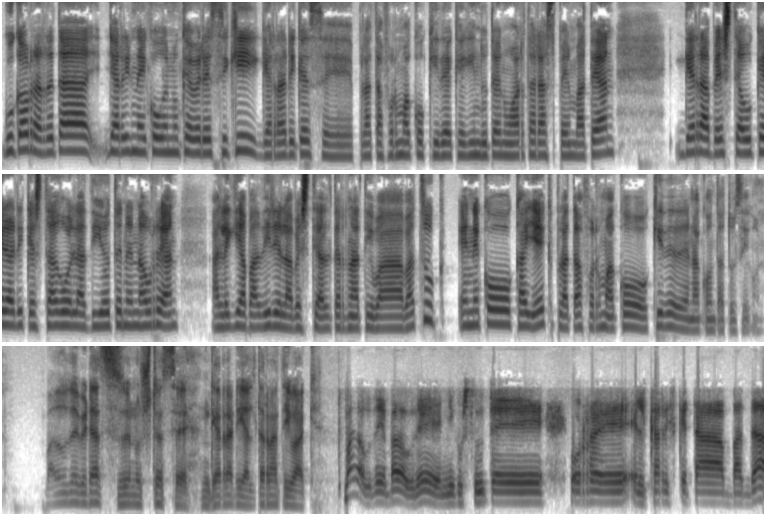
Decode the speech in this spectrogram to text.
Guk aurra arreta jarri nahiko genuke bereziki, gerrarik ez e, plataformako kidek egin duten uartarazpen batean, gerra beste aukerarik ez dagoela diotenen aurrean, alegia badirela beste alternatiba batzuk, eneko kaiek plataformako kide dena kontatu zigun. Badude beraz zuen ustez, eh, gerrari alternatibak? Badaude, badaude, nik uste dute horre elkarrizketa bat da,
